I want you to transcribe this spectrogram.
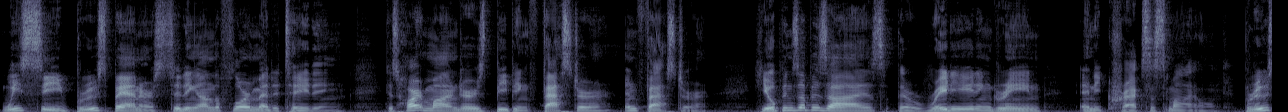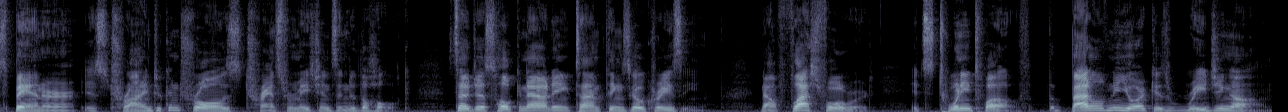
We see Bruce Banner sitting on the floor meditating. His heart monitor is beeping faster and faster. He opens up his eyes, they're radiating green, and he cracks a smile. Bruce Banner is trying to control his transformations into the Hulk, of just hulking out anytime things go crazy. Now, flash forward. It's 2012. The Battle of New York is raging on.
